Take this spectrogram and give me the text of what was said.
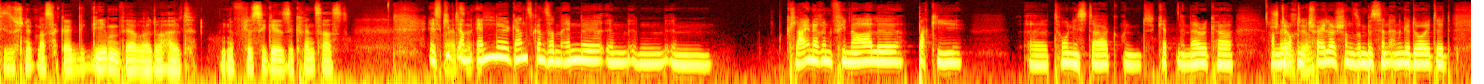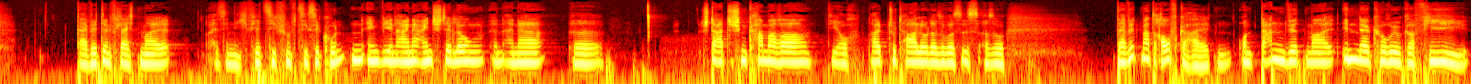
diese Schnittmassaker gegeben wäre, weil du halt eine flüssige Sequenz hast. Es gibt am. Ende, ganz, ganz am Ende im, im, im kleineren Finale Bucky, äh, Tony Stark und Captain America, haben wir auch Stimmt, im ja. Trailer schon so ein bisschen angedeutet. Da wird dann vielleicht mal, weiß ich nicht, 40, 50 Sekunden irgendwie in einer Einstellung, in einer äh, statischen Kamera, die auch halbtotale oder sowas ist, also da wird mal draufgehalten und dann wird mal in der Choreografie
